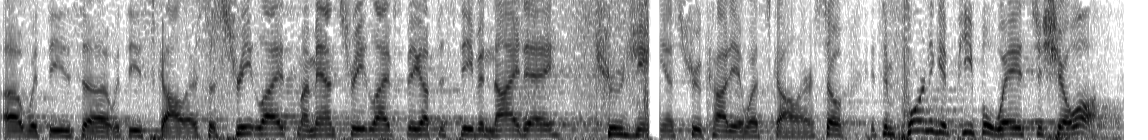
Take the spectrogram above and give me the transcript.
uh, with these uh, with these scholars. So Streetlights, my man Streetlights, big up to Stephen Nide, true genius, true Kanye West scholar. So it's important to give people ways to show off.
